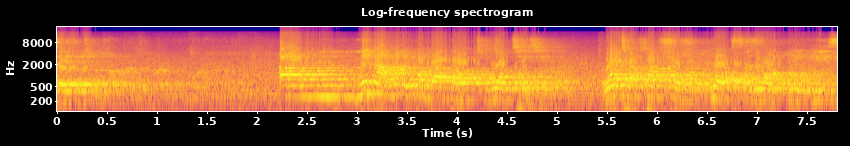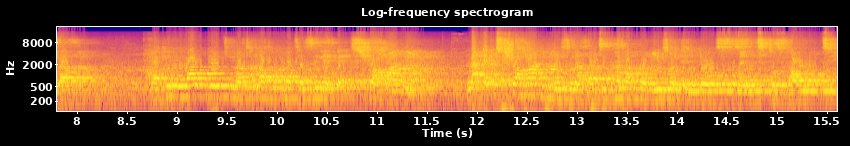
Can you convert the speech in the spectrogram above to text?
safety. Um, mi naamini kwamba hapa watu wote wote apart from kuwa wasanii wa kuigiza, lakini wapo tunataka kupata zile extra money, na extra money ndio zinapatikana kwenye hizo endorsements tofauti.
